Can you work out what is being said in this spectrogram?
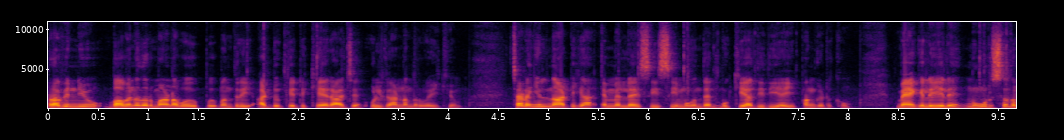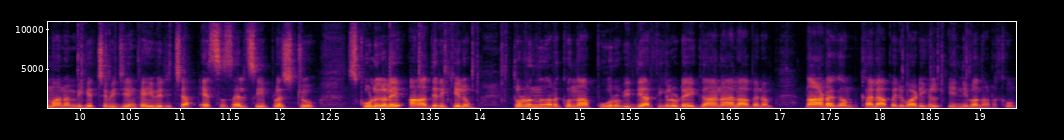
റവന്യൂ ഭവന നിർമ്മാണ വകുപ്പ് മന്ത്രി അഡ്വക്കേറ്റ് കെ രാജൻ ഉദ്ഘാടനം നിർവഹിക്കും. ചടങ്ങിൽ Nattika M L A C C Mukundan മുഖ്യാതിഥിയായി പങ്കെടുക്കും. മേഖലയിലെ നൂറ് ശതമാനം മികച്ച വിജയം കൈവരിച്ച S S L C plus two സ്കൂളുകളെ ആദരിക്കലും തുടർന്ന് നടക്കുന്ന പൂർവ വിദ്യാർത്ഥികളുടെ ഗാനാലാപനം നാടകം കലാപരിപാടികൾ എന്നിവ നടക്കും.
